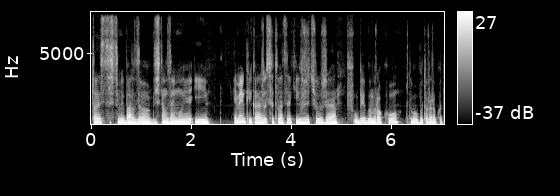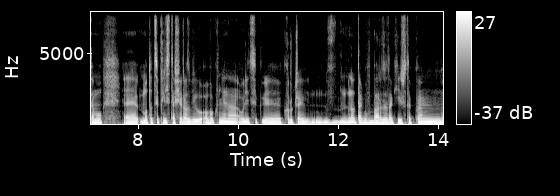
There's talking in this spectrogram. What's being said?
to jest coś, co mnie bardzo gdzieś tam zajmuje i ja miałem kilka sytuacji takich w życiu, że w ubiegłym roku, to było półtora roku temu, e, motocyklista się rozbił obok mnie na ulicy e, Kruczej. W, no tak w bardzo taki, że tak powiem, e,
